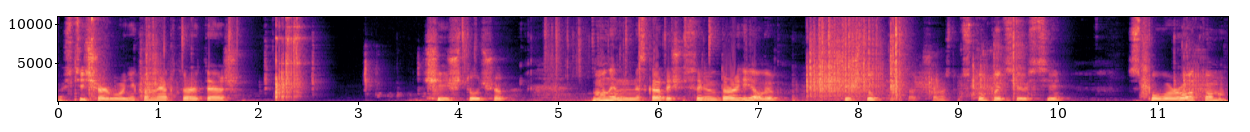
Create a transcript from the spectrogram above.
ось ті червоні конектори теж. 6 штучок. Ну, вони не сказати, що сильно дорогі, але 6 штук. Так, що у нас тут ступиці? Ось ці з поворотом.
